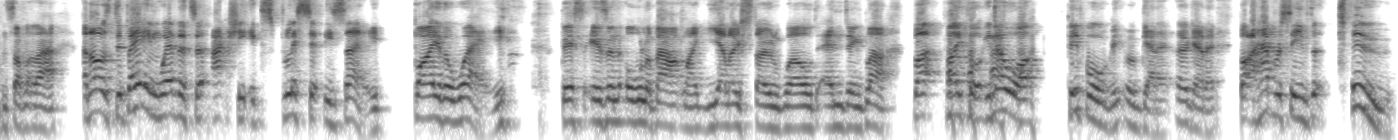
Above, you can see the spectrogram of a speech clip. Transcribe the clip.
and stuff like that. And I was debating whether to actually explicitly say, by the way, this isn't all about like Yellowstone world ending, blah. But I thought, you know what? People will get it. They'll get it. But I have received two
